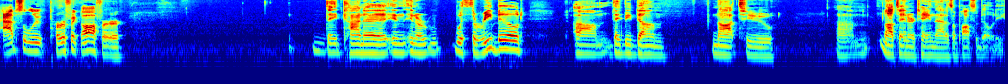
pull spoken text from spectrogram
absolute perfect offer, they'd kind of in in a with the rebuild, um, they'd be dumb not to um, not to entertain that as a possibility.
